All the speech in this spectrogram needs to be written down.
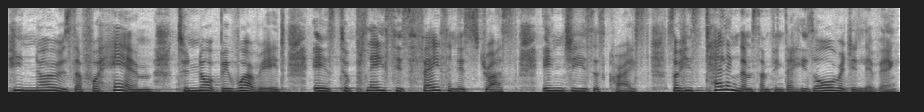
He knows that for him to not be worried is to place his faith and his trust in Jesus Christ. So he's telling them something that he's already living,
